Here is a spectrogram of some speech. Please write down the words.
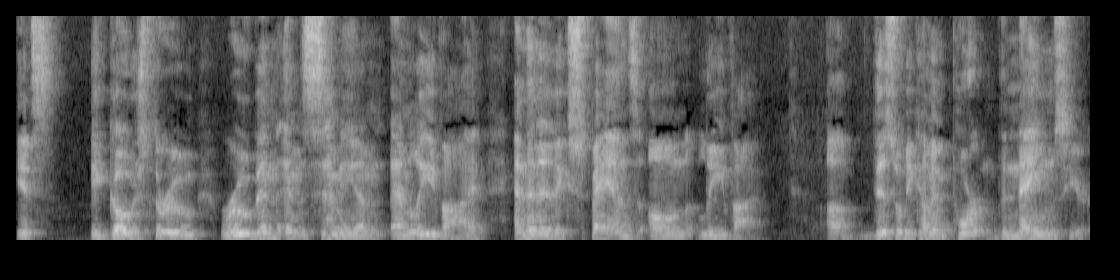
It's it goes through Reuben and Simeon and Levi, and then it expands on Levi. Um, this will become important. The names here.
